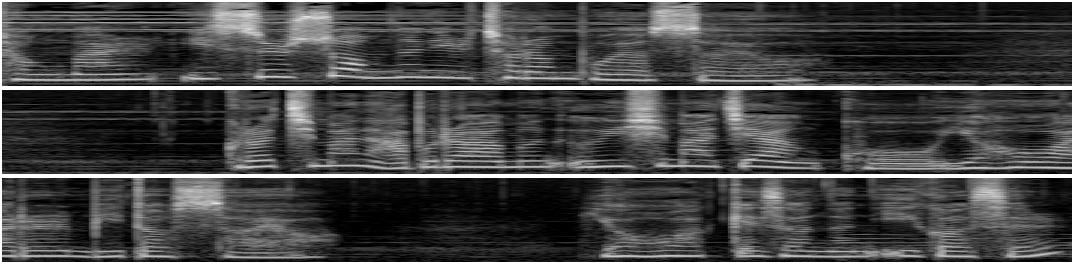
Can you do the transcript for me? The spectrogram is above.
정말 있을 수 없는 일처럼 보였어요. 그렇지만 아브라함은 의심하지 않고 여호와를 믿었어요. 여호와께서는 이것을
